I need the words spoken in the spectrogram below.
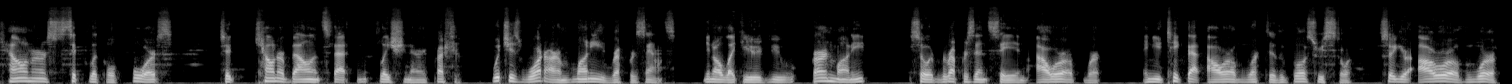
counter cyclical force to counterbalance that inflationary pressure, which is what our money represents. You know, like you you earn money, so it represents, say, an hour of work, and you take that hour of work to the grocery store. So your hour of work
